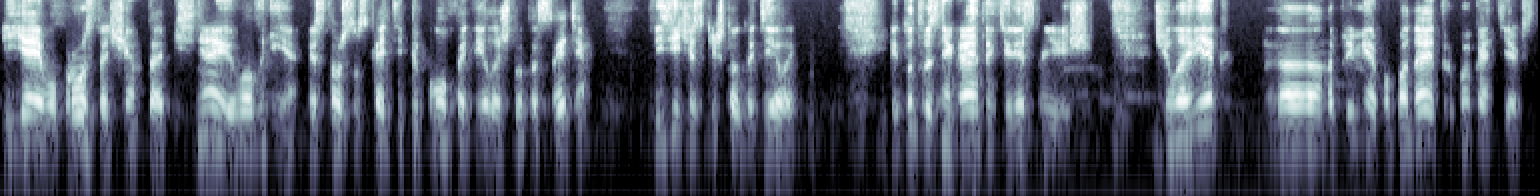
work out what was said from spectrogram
и я его просто чем-то объясняю вовне, вместо того, чтобы сказать, тебе плохо, делай что-то с этим, физически что-то делай. И тут возникает интересная вещь. Человек, э, например, попадает в другой контекст.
